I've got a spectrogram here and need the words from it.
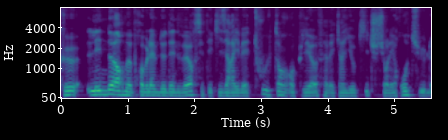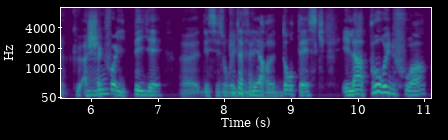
que l'énorme problème de Denver, c'était qu'ils arrivaient tout le temps en playoff avec un Jokic sur les rotules, que à chaque mhm. fois, ils payaient euh, des saisons régulières dantesques. Et là, pour une fois,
